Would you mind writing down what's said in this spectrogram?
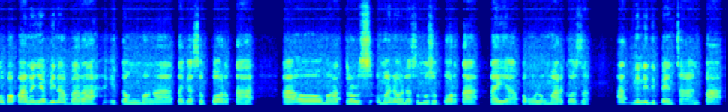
kung paano niya binabara itong mga taga-suporta ah, o mga trolls umano na sumusuporta kay ah, Pangulong Marcos ah, at dinidepensahan pa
